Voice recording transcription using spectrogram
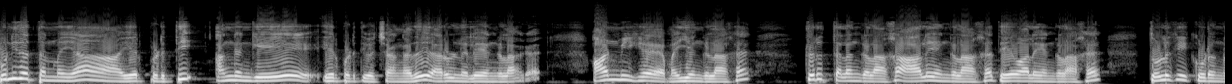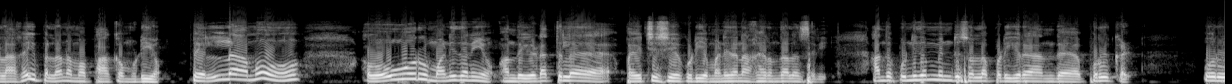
புனிதத்தன்மையாக ஏற்படுத்தி அங்கங்கேயே ஏற்படுத்தி வச்சாங்க. அது அருள் நிலையங்களாக ஆன்மீக மையங்களாக திருத்தலங்களாக ஆலயங்களாக தேவாலயங்களாக தொழுகை கூடங்களாக இப்பெல்லாம் நம்ம பார்க்க முடியும். இப்போ எல்லாமும் ஒவ்வொரு மனிதனையும் அந்த இடத்துல பயிற்சி செய்யக்கூடிய மனிதனாக இருந்தாலும் சரி அந்த புனிதம் என்று சொல்லப்படுகிற அந்த பொருட்கள் ஒரு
